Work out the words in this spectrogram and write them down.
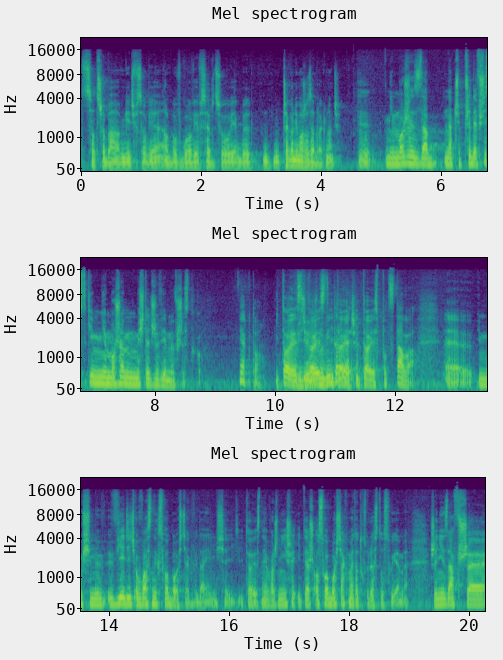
co trzeba mieć w sobie albo w głowie, w sercu, jakby czego nie może zabraknąć? Y, nie może, za, znaczy przede wszystkim nie możemy myśleć, że wiemy wszystko. Jak to? I to jest, i to jest, i to jest, i to jest podstawa. E, I musimy wiedzieć o własnych słabościach, wydaje mi się. I to jest najważniejsze. I też o słabościach metod, które stosujemy. Że nie zawsze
